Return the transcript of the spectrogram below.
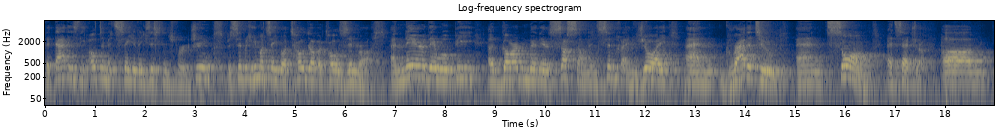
That that is the ultimate state of existence for a Jew. For simply Yimatzei Batodov Kol Zimra. And there there will be a garden where there's sason and simcha and joy and gratitude and song, etc. Um,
